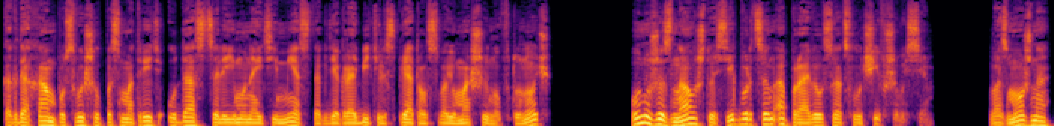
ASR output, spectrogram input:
Когда Хампус вышел посмотреть, удастся ли ему найти место, где грабитель спрятал свою машину в ту ночь, он уже знал, что Сигвардсен оправился от случившегося. Возможно,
